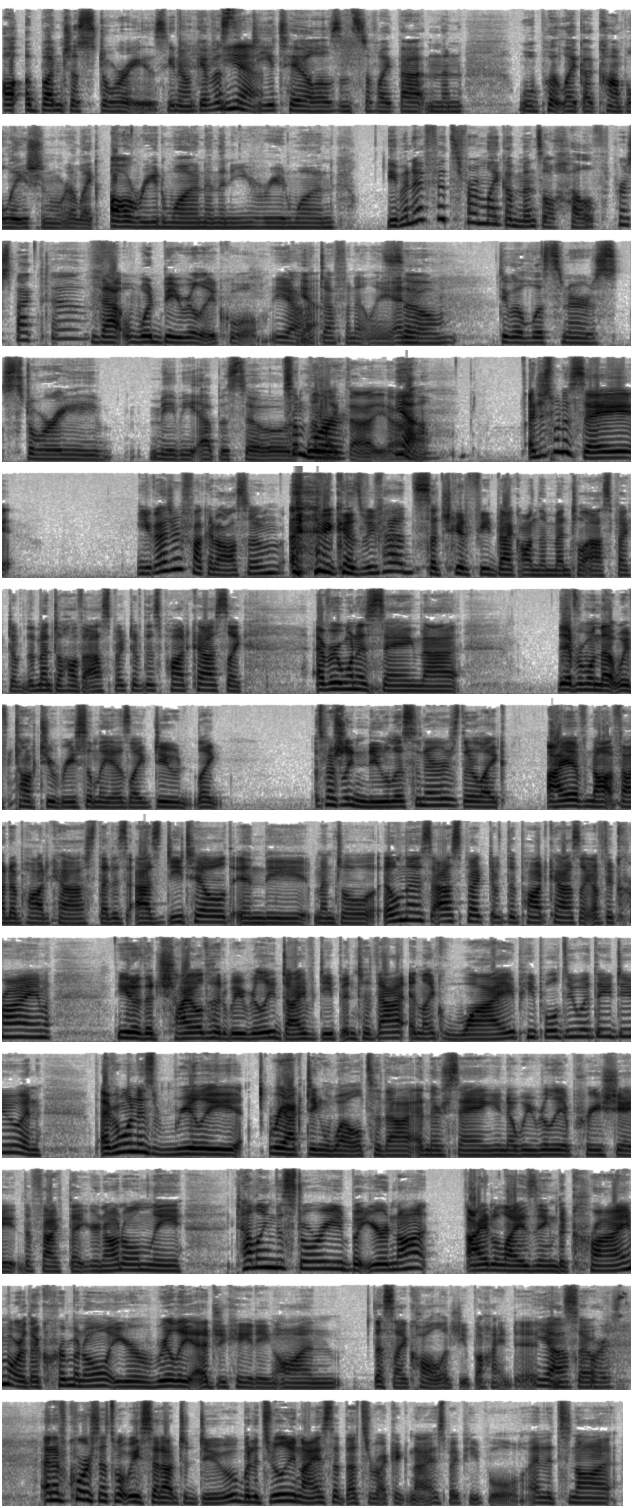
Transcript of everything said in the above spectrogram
a, a bunch of stories. You know, give us Yeah. the details and stuff like that, and then we'll put like a compilation where like I'll read one and then you read one, even if it's from like a mental health perspective. that would be really cool. Yeah, Yeah. definitely. And so do a listener's story maybe episode, Something or- like that, yeah. yeah. I just want to say you guys are fucking awesome because we've had such good feedback on the mental aspect of the mental health aspect of this podcast. Like everyone is saying that everyone that we've talked to recently is like, dude, like especially new listeners, they're like, I have not found a podcast that is as detailed in the mental illness aspect of the podcast, like of the crime, you know, the childhood. We really dive deep into that and like why people do what they do. And everyone is really reacting well to that. And they're saying, you know, we really appreciate the fact that you're not only telling the story, but you're not idolizing the crime or the criminal. You're really educating on the psychology behind it. Yeah, And of course. and of course, that's what we set out to do, but it's really nice that that's recognized by people. And it's not,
